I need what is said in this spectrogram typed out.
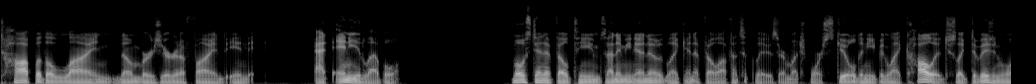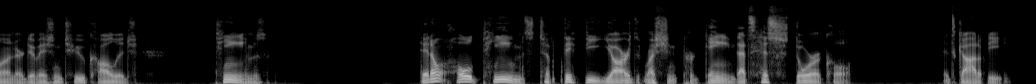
top of the line numbers you're going to find in at any level. Most NFL teams, and I mean, I know like NFL offensive players are much more skilled, and even like college, like Division One or Division Two college teams, they don't hold teams to 50 yards rushing per game. That's historical. It's got to be.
